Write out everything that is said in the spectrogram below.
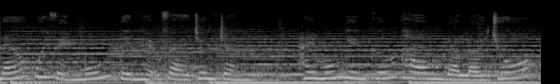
Nếu quý vị muốn tìm hiểu về chương trình hay muốn nghiên cứu thêm về lời Chúa,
